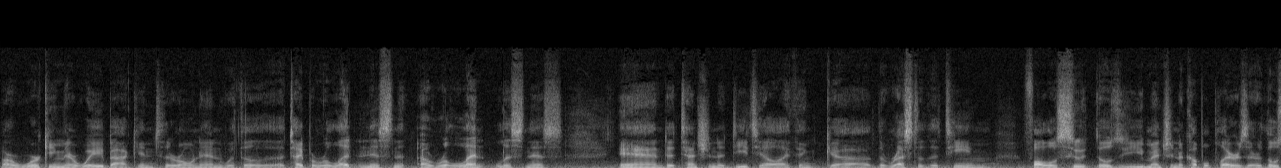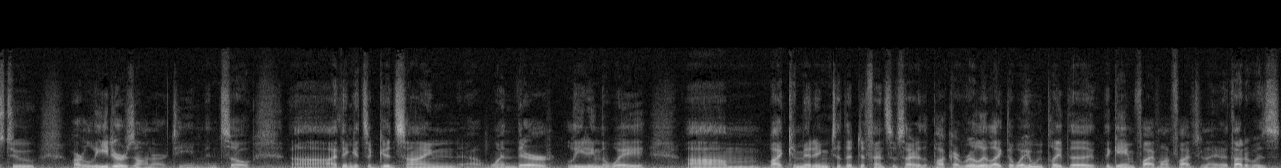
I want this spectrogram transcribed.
are working their way back into their own end with a, a type of relentlessness, a relentlessness and attention to detail, I think uh, the rest of the team follows suit. Those you mentioned a couple players there; those two are leaders on our team, and so uh, I think it's a good sign uh, when they're leading the way um, by committing to the defensive side of the puck. I really like the way we played the, the game five on five tonight. I thought it was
